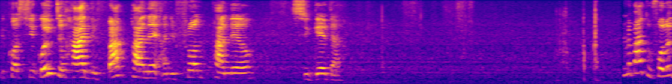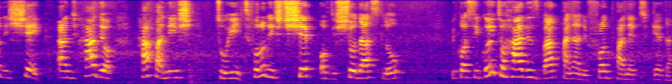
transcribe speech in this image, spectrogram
because you're going to add the back panel and the front panel together. Remember to follow the shape and add your half an inch to it. Follow the shape of the shoulder slope because you're going to add this back panel and the front panel together.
